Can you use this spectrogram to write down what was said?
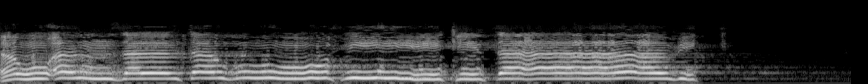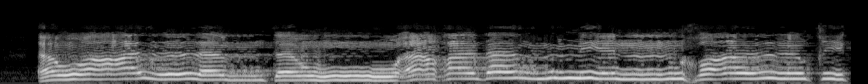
أو أنزلته في كتابك أو علمته أحدا خلقك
